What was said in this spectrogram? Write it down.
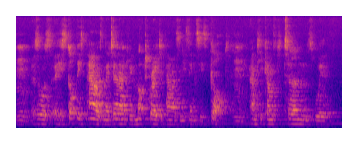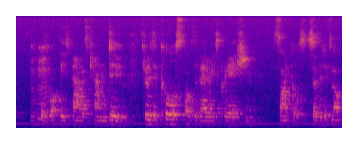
Mm. There's always, he's got these powers, and they turn out to be much greater powers than he thinks he's got. Mm. And he comes to terms with, Mhm. with what these powers can do through the course of the various creation cycles, so that it's not.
